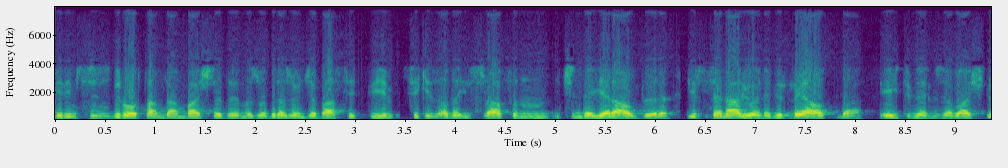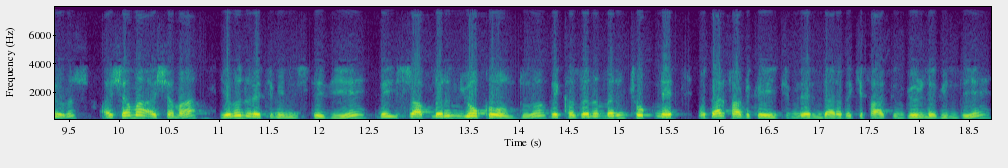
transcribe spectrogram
verimsiz bir ortamdan başladığımız o biraz önce bahsettiğim 8 ana israfın içinde yer aldığı bir senaryoyla bir layoutla eğitimlerimize başlıyoruz. Aşama aşama yalın üretimin istediği ve israfların yok olduğu ve kazanımların çok net model fabrika eğitimlerinde aradaki farkın görülebildiği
